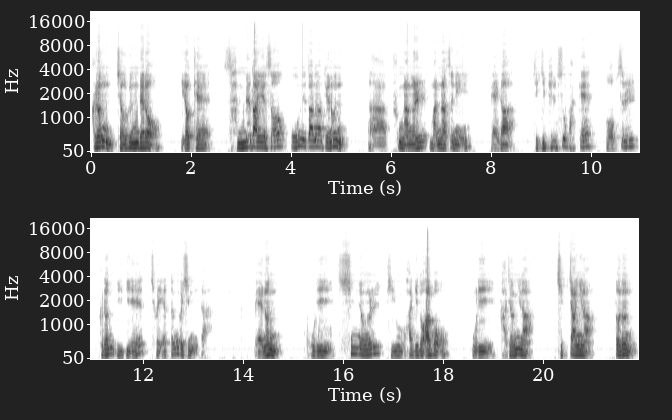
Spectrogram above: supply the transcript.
그런 적은 배로 이렇게 3m에서 5m나 되는 아, 풍랑을 만났으니 배가 뒤집힐 수밖에 없을 그런 위기에 처했던 것입니다. 배는 우리 심령을 비유하기도 하고 우리 가정이나 직장이나 또는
